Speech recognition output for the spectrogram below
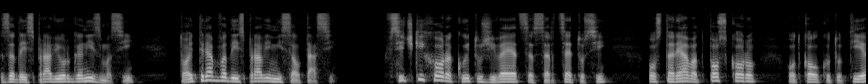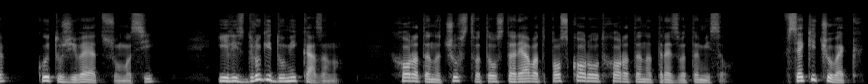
За да изправи организма си, той трябва да изправи мисълта си. Всички хора, които живеят със сърцето си, остаряват по-скоро, отколкото тия, които живеят с ума си, или с други думи казано. Хората на чувствата остаряват по-скоро от хората на трезвата мисъл. Всеки човек,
